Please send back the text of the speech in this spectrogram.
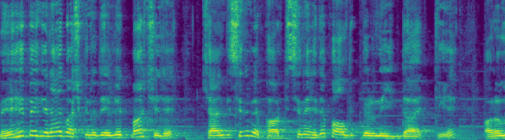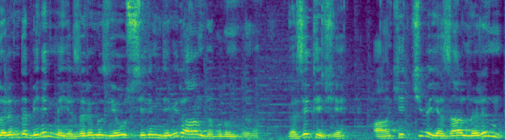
MHP Genel Başkanı Devlet Bahçeli kendisini ve partisine hedef aldıklarını iddia ettiği, aralarında benim ve yazarımız Yavuz Selim Demirağ'ın da bulunduğu gazeteci, anketçi ve yazarların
